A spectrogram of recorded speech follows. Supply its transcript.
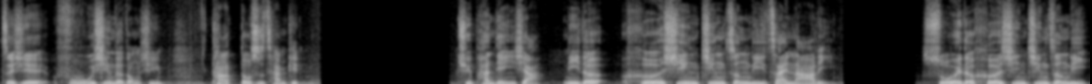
这些服务性的东西，它都是产品。去盘点一下你的核心竞争力在哪里？所谓的核心竞争力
